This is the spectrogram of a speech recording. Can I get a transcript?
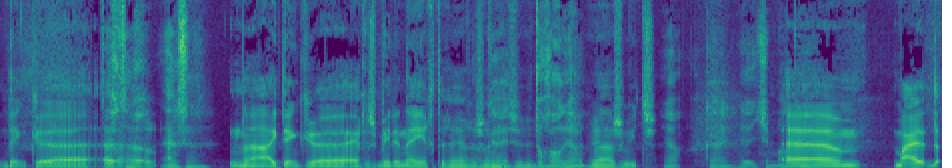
denk, eh, 80, eh, ergens. nou, ik denk ergens midden 90 ergens. Oké, zoiets, eh. toch al, ja? Ja, zoiets. Ja, oké. Jeetje, man. Ehm, maar de,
